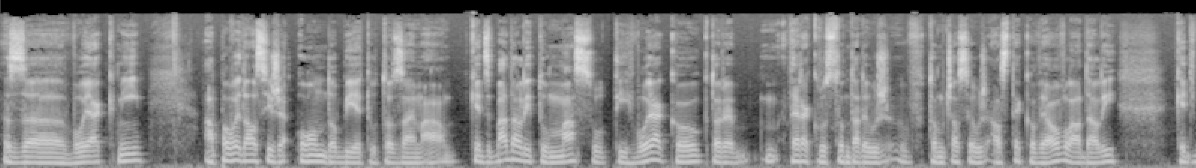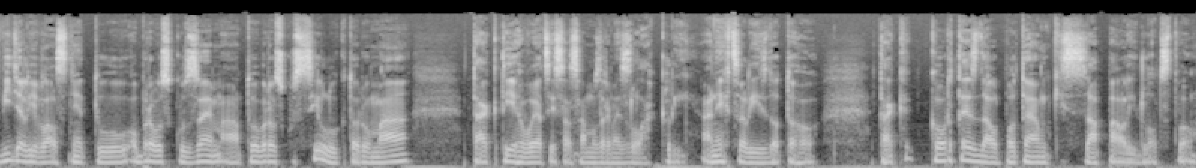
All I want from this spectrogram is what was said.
s vojakmi a povedal si, že on dobije túto zem. A keď zbadali tú masu tých vojakov, ktoré Veracruz tady už v tom čase už Aztekovia ovládali, keď videli vlastne tú obrovskú zem a tú obrovskú silu, ktorú má, tak tí vojaci sa samozrejme zlakli a nechceli ísť do toho. Tak Cortés dal potajomky zapáliť lodstvo.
